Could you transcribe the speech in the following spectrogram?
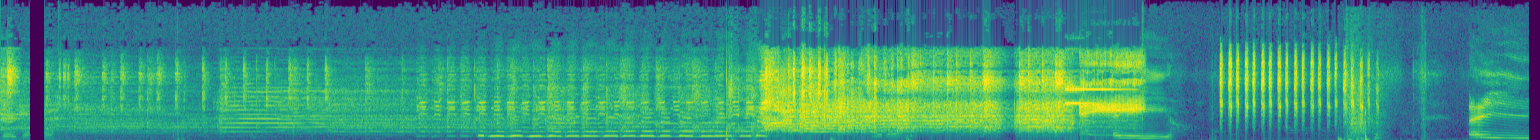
There we go. Hey. Hey. Hey.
